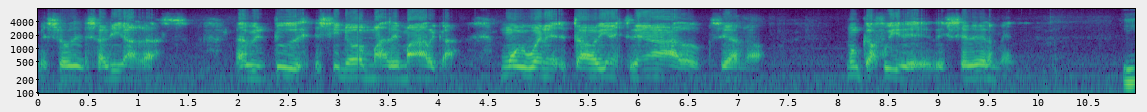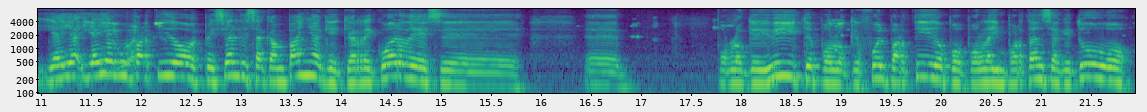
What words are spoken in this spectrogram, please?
me sobresalían las, las virtudes, sino más de marca. Muy bueno, estaba bien estrenado, o sea, no, nunca fui de, cederme. ¿Y, hay, hay algún partido especial de esa campaña que, que recuerdes eh, eh, por lo que viviste, por lo que fue el partido, por, por la importancia que tuvo?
